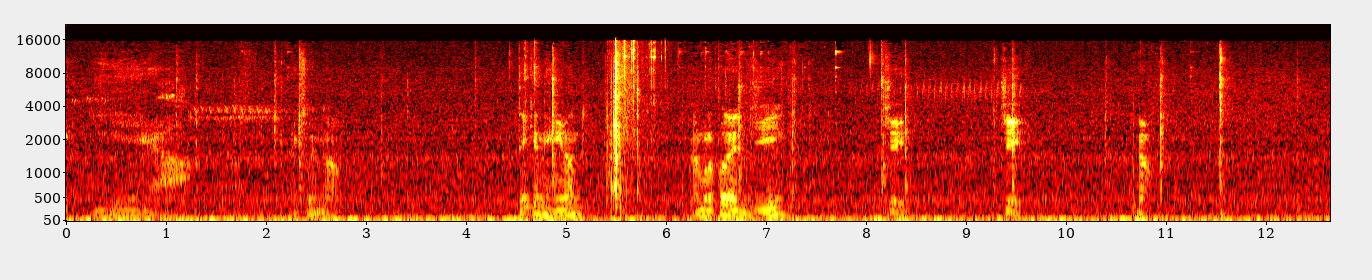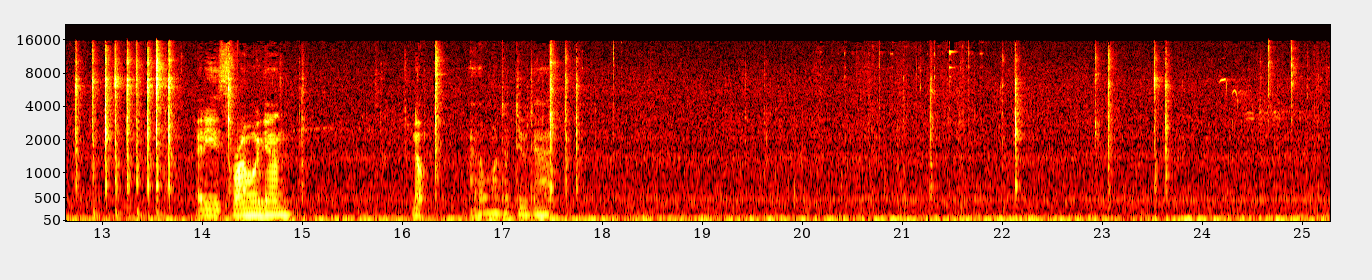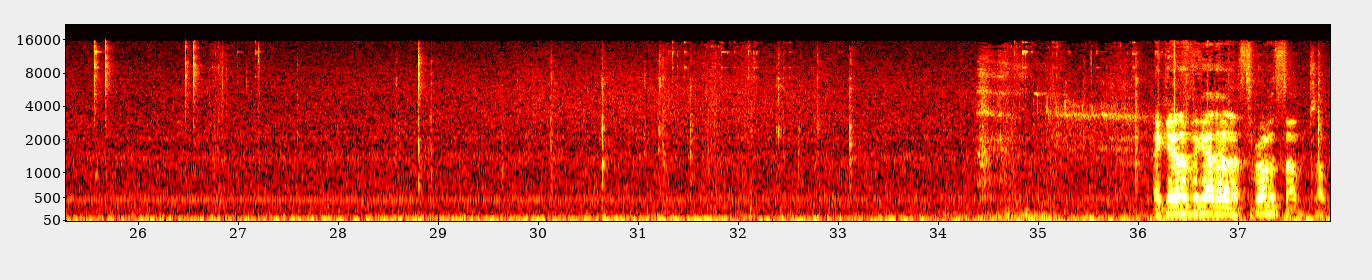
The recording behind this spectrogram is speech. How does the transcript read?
Yeah. Actually, no. Take in hand. I'm gonna put in G. G. G. No. Eddie, throw again? No. I don't want to do that. I kind of forgot how to throw thumb something.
